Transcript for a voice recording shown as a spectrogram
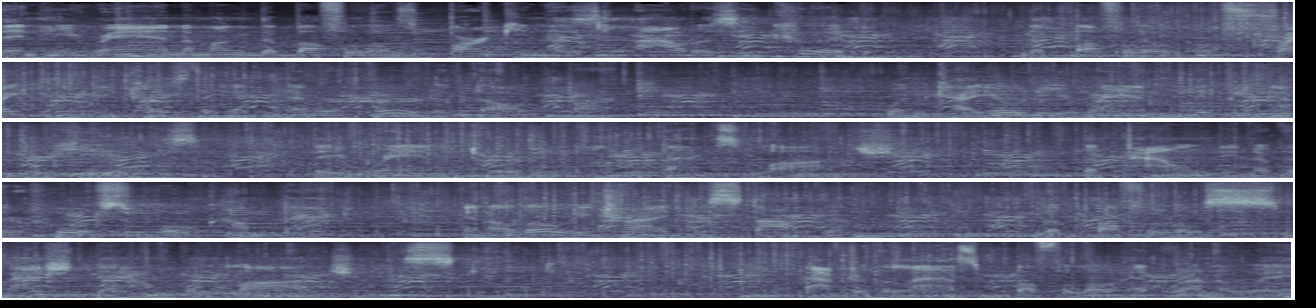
Then he ran among the buffaloes, barking as loud as he could. The buffaloes were frightened because they had never heard a dog bark. When Coyote ran nipping at their heels, they ran toward Humpback's lodge. The pounding of their hoofs woke Humpback, And although he tried to stop them, the buffalo smashed down the lodge and escaped. After the last buffalo had run away,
